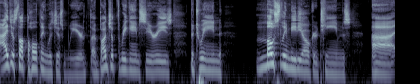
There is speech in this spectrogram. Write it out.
I just thought the whole thing was just weird. A bunch of three game series between mostly mediocre teams. Uh,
